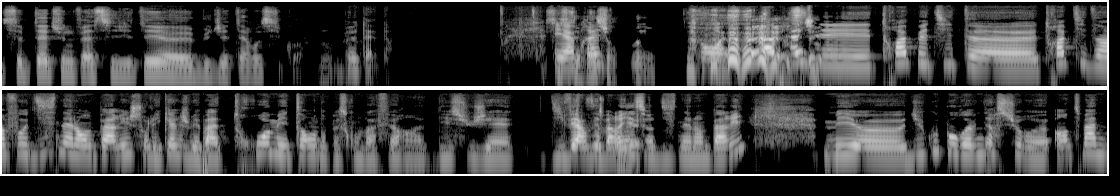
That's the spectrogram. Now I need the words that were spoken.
C'est peut-être une facilité budgétaire aussi, quoi. Peut-être. Et après, après j'ai trois petites, trois petites infos Disneyland Paris sur lesquelles je vais pas trop m'étendre parce qu'on va faire des sujets divers et variés sur Disneyland Paris. Mais du coup, pour revenir sur Ant-Man,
